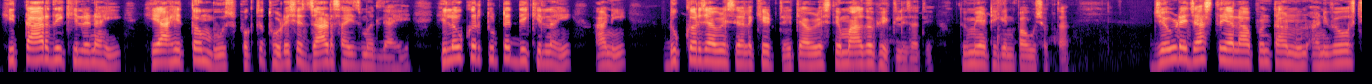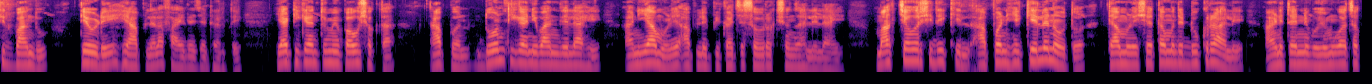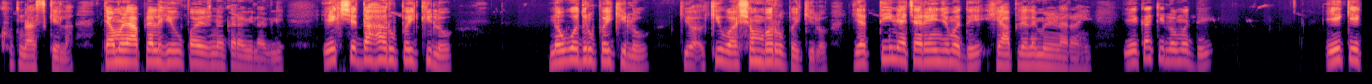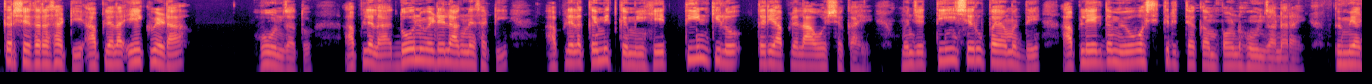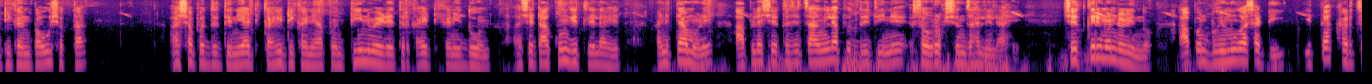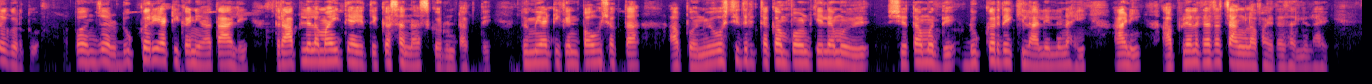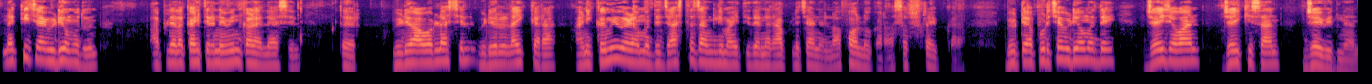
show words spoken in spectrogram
ही तार देखील नाही हे आहे तंबूस फक्त थोडेसे जाड साईजमधले आहे. हे लवकर तुटत देखील नाही आणि डुक्कर ज्यावेळेस याला खेळते त्यावेळेस ते मागं फेकले जाते. तुम्ही या ठिकाणी पाहू शकता. जेवढे जास्त याला आपण ताणून आणि व्यवस्थित बांधू तेवढे हे आपल्याला फायद्याचे ठरते. या ठिकाणी तुम्ही पाहू शकता आपण दोन ठिकाणी बांधलेले आहे आणि यामुळे आपल्या पिकाचे संरक्षण झालेले आहे. मागच्या वर्षी देखील आपण हे केलं नव्हतं. त्यामुळे शेतामध्ये डुकरं आले आणि त्यांनी भुईमुगाचा खूप नाश केला. त्यामुळे आपल्याला ही उपाययोजना करावी लागली. एकशे दहा रुपये किलो नव्वद रुपये किलो किंवा किंवा शंभर रुपये किलो या तीन याच्या रेंजमध्ये हे आपल्याला मिळणार आहे. एका किलोमध्ये एक एकर क्षेत्रासाठी आपल्याला एक वेडा होऊन जातो. आपल्याला दोन वेढे लागण्यासाठी आपल्याला कमीत कमी हे तीन किलो तरी आपल्याला आवश्यक आहे. म्हणजे तीनशे रुपयामध्ये आपले एकदम व्यवस्थितरित्या कंपाऊंड होऊन जाणार आहे. तुम्ही या ठिकाणी पाहू शकता. अशा पद्धतीने या काही ठिकाणी आपण तीन वेळे तर काही ठिकाणी दोन असे टाकून घेतलेले आहेत. आणि त्यामुळे आपल्या शेताचे चांगल्या पद्धतीने संरक्षण झालेले आहे. शेतकरी मंडळींनो आपण भुईमुगासाठी इतका खर्च करतो. पण जर डुक्कर या ठिकाणी आता आले तर आपल्याला माहिती आहे ते कसा नाश करून टाकते. तुम्ही या ठिकाणी पाहू शकता आपण व्यवस्थितरित्या कंपाऊंड केल्यामुळे शेतामध्ये डुक्कर देखील आलेले नाही आणि आपल्याला त्याचा चांगला फायदा झालेला आहे. नक्कीच या व्हिडिओमधून आपल्याला काहीतरी नवीन कळायला असेल तर व्हिडिओ आवडला असेल व्हिडिओला लाईक करा आणि कमी वेळामध्ये जास्त चांगली माहिती देणाऱ्या आपल्या चॅनलला फॉलो करा सबस्क्राईब करा. भेटूया पुढच्या व्हिडिओमध्ये. जय जवान जय किसान जय विज्ञान.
